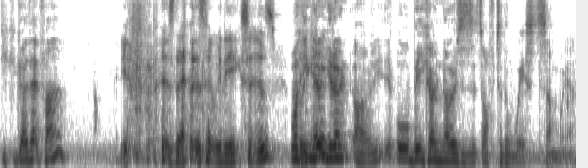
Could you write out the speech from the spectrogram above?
you could go that far. Yeah. Is that is that where the exit is? Well, you, you don't. Oh, all Biko knows is it's off to the west somewhere.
